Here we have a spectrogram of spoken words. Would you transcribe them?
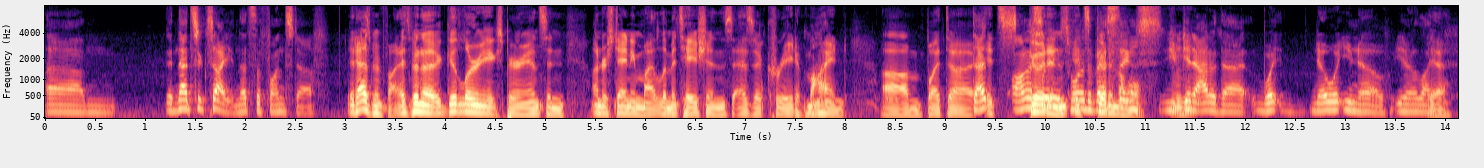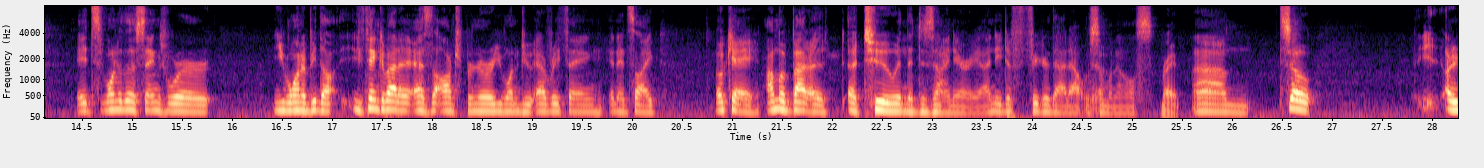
Um, and that's exciting. That's the fun stuff. It has been fun. It's been a good learning experience and understanding my limitations as a creative mind. Um, but uh, That it's honestly good and is one it's of the best in the things you get out of that. What know what you know. You know, like Yeah. it's one of those things where you want to be the. You think about it as the entrepreneur. You want to do everything, and it's like, okay, I'm about a, a two in the design area. I need to figure that out with Yeah. someone else. Right. Um, so, are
